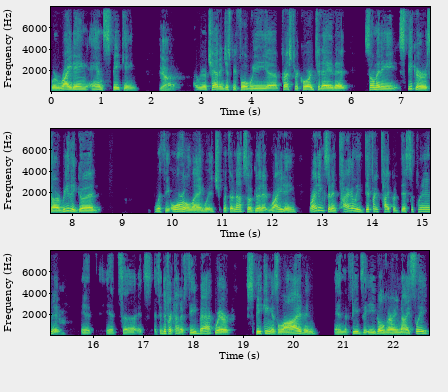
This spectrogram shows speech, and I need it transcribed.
we're writing and speaking. Yeah. Uh, we were chatting just before we uh, pressed record today that so many speakers are really good with the oral language, but they're not so good at writing. Writing's an entirely different type of discipline. It it it's uh, it's it's a different kind of feedback where speaking is live and and it feeds the ego very nicely.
